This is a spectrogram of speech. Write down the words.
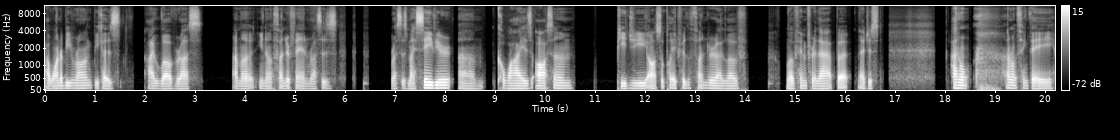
I want to be wrong because I love Russ. I'm a you know Thunder fan. Russ is Russ is my savior. Um, Kawhi is awesome. PG also played for the Thunder. I love love him for that, but I just I don't I don't think they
